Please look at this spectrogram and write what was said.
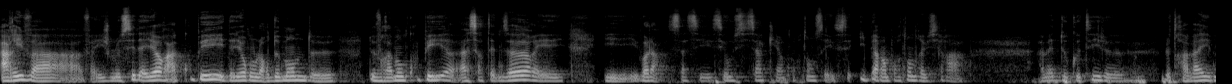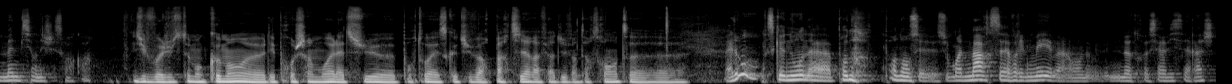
arrivent à, enfin, je le sais d'ailleurs, à couper. Et d'ailleurs, on leur demande de, vraiment couper à certaines heures. Et, voilà, ça, c'est aussi ça qui est important. C'est hyper important de réussir à, mettre de côté le, travail, même si on est chez soi. Quoi. Tu le vois justement comment euh, les prochains mois là-dessus euh, pour toi? Est-ce que tu vas repartir à faire du 20h30 bah non, parce que nous, on a, pendant, pendant ce, mois de mars, avril-mai, bah, notre service RH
